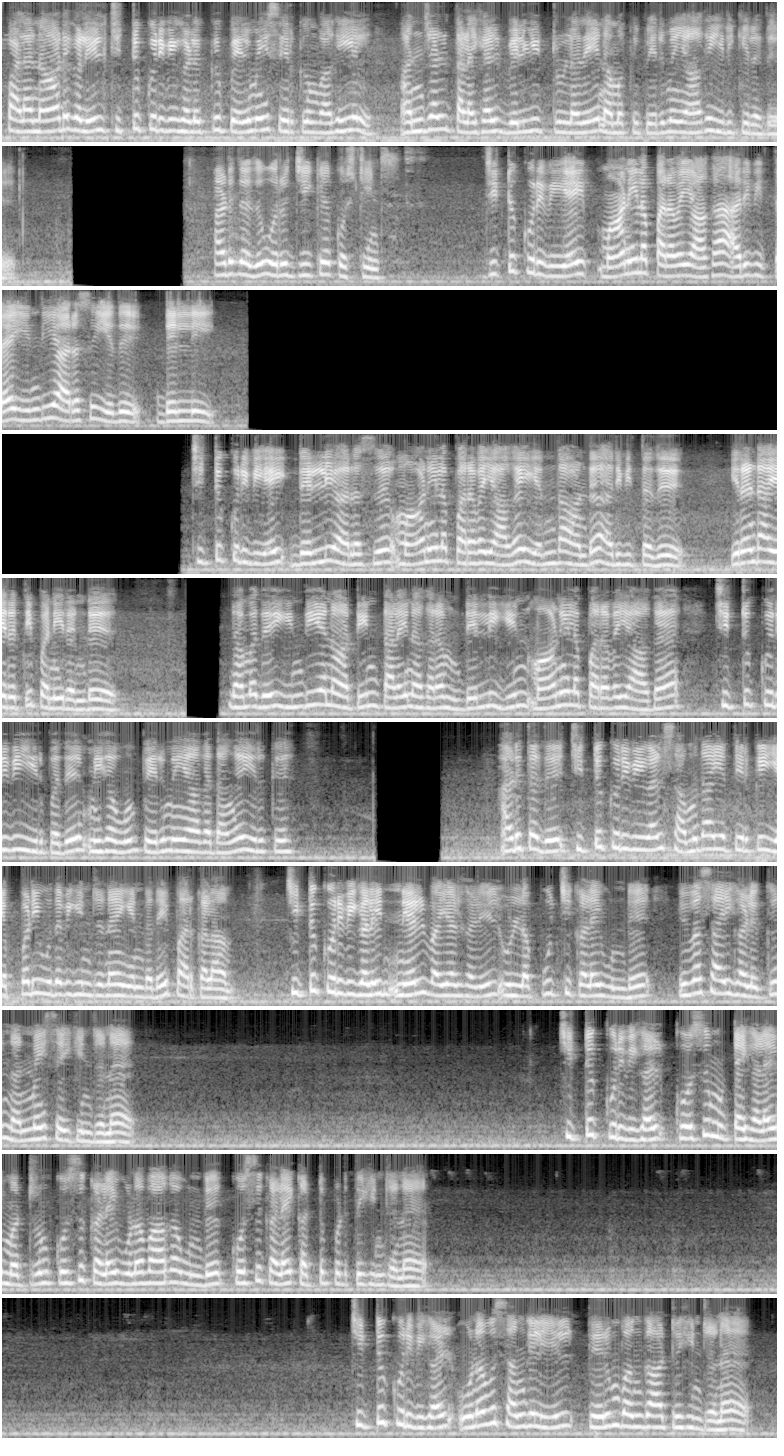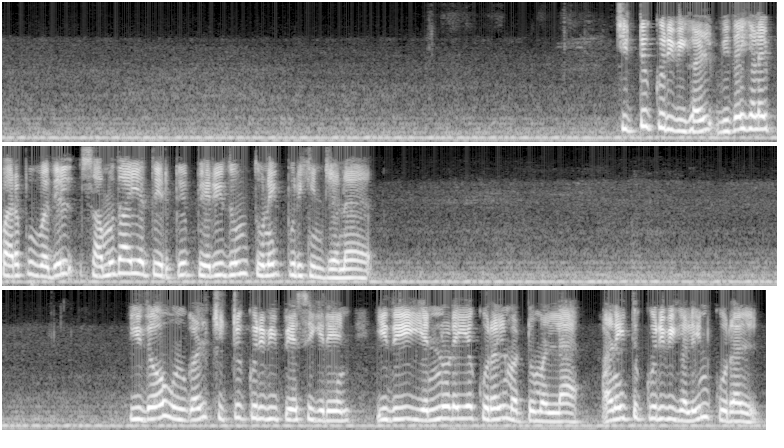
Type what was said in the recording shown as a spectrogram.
பல நாடுகளில் சிட்டுக்குருவிகளுக்கு பெருமை சேர்க்கும் வகையில் அஞ்சல் தலைகள் வெளியிட்டுள்ளதே நமக்கு பெருமையாக இருக்கிறது. அடுத்தது ஒரு ஜிகே கொஸ்டின்ஸ் சிட்டுக்குருவியை மாநில பறவையாக அறிவித்த இந்திய அரசு எது? டெல்லி. சிட்டுக்குருவியை டெல்லி அரசு மாநில பறவையாக எந்த ஆண்டு அறிவித்தது? இரண்டாயிரத்தி பனிரெண்டு. நமது இந்திய நாட்டின் தலைநகரம் டெல்லியின் மாநில பறவையாக சிட்டுக்குருவி இருப்பது மிகவும் பெருமையாக தாங்க இருக்கு. அடுத்தது சிட்டுக்குருவிகள் சமுதாயத்திற்கு எப்படி உதவுகின்றன என்பதை பார்க்கலாம். சிட்டுக்குருவிகளின் நெல் வயல்களில் உள்ள பூச்சிகளை உண்டு விவசாயிகளுக்கு நன்மை செய்கின்றன. சிட்டுக்குருவிகள் கொசு முட்டைகளை மற்றும் கொசுக்களை உணவாக உண்டு கொசுக்களை கட்டுப்படுத்துகின்றன. சிட்டுக்குருவிகள் உணவு சங்கிலியில் பெரும் பங்காற்றுகின்றன சிட்டுக்குருவிகள் விதைகளை பரப்புவதில் சமுதாயத்திற்கு பெரிதும் துணை புரிகின்றன. இதோ உங்கள் சிட்டுக்குருவி பேசுகிறேன். இது என்னுடைய குரல் மட்டுமல்ல அனைத்து குருவிகளின் குரல்.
